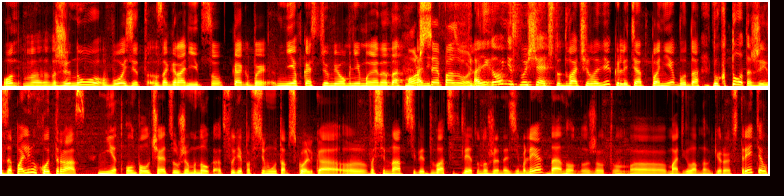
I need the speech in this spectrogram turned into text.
он э, жену возит за границу, как бы не в костюме Омнимена, да. Можешь Они- себе позволить? А никого не смущает, что два человека летят по небу, да? Ну кто-то же их запалил хоть раз. Нет, он, получается, уже много, судя по всему, там сколько, э, 18 или 20 лет он уже на земле, да, ну он уже вот, э, мать главного героя встретил,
